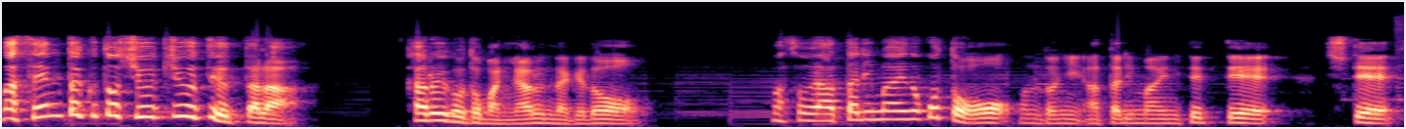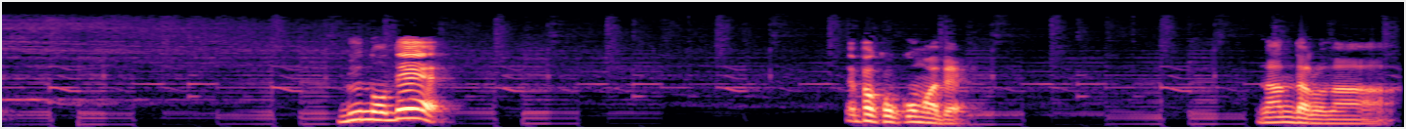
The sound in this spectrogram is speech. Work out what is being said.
まあ選択と集中って言ったら軽い言葉になるんだけど、まあそういう当たり前のことを本当に当たり前に徹底してるので、やっぱここまで、なんだろうな、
